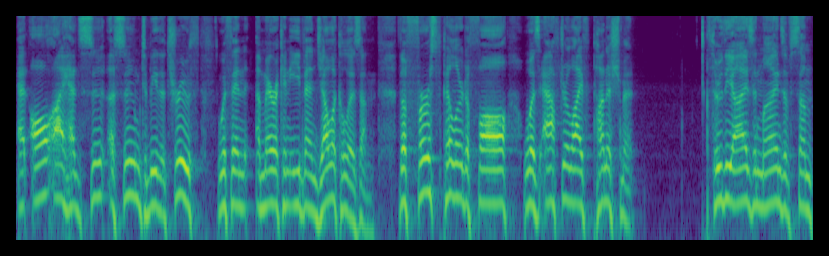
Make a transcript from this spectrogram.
at all I had su- assumed to be the truth within American evangelicalism. The first pillar to fall was afterlife punishment. Through the eyes and minds of some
